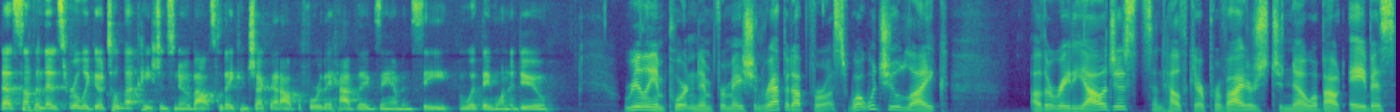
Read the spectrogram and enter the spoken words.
that's something that it's really good to let patients know about so they can check that out before they have the exam and see what they want to do. Really important information. Wrap it up for us. What would you like? Other radiologists and healthcare providers to know about ABUS,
